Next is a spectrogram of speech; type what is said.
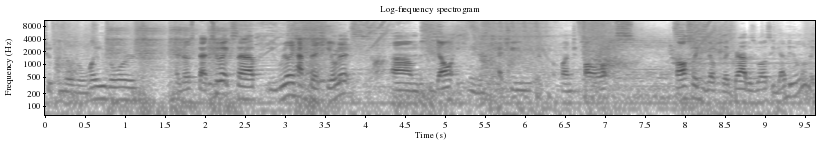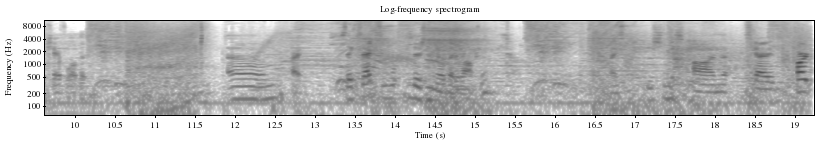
Shooting those lasers. And those, that 2x setup, you really have to shield it. Um, if you don't, it can just catch you with a bunch of follow-ups. Also, you can go for the grab as well, so you gotta be a little bit careful of it. Um, alright. 6x, there's no better option. Nice patience on Sky's part.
